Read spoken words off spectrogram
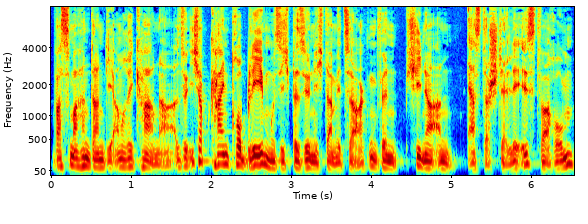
was machen dann die Amerikaner? Also ich habe kein Problem, muss ich persönlich damit sagen, wenn China an erster Stelle ist. Warum?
